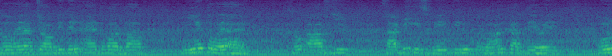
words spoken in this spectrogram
2024 ਦਿਨ ਐਤਵਾਰ ਦਾ ਨਿਯਤ ਹੋਇਆ ਹੈ। ਸੋ ਆਪ ਜੀ ਸਾਡੀ ਇਸ ਬੇਨਤੀ ਨੂੰ ਪ੍ਰਵਾਨ ਕਰਦੇ ਹੋਏ ਗੁਣ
